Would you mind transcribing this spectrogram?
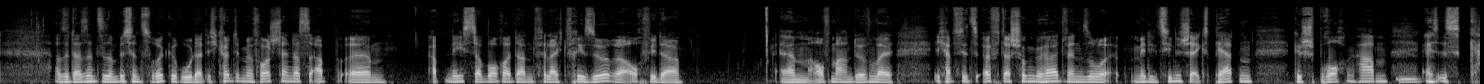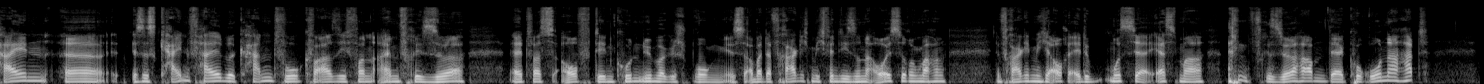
Also da sind sie so ein bisschen zurückgerudert. Ich könnte mir vorstellen, dass ab, ähm, ab nächster Woche dann vielleicht Friseure auch wieder ähm, aufmachen dürfen, weil ich habe es jetzt öfter schon gehört, wenn so medizinische Experten gesprochen haben. Mhm. Es ist kein, äh, es ist kein Fall bekannt, wo quasi von einem Friseur etwas auf den Kunden übergesprungen ist. Aber da frage ich mich, wenn die so eine Äußerung machen, dann frage ich mich auch, ey, du musst ja erstmal einen Friseur haben, der Corona hat,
